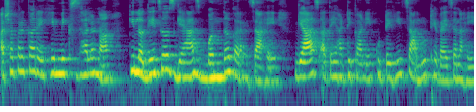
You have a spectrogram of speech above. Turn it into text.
अशा प्रकारे हे मिक्स झालं ना की लगेचच गॅस बंद करायचा आहे. गॅस आता ह्या ठिकाणी कुठेही चालू ठेवायचा नाही.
